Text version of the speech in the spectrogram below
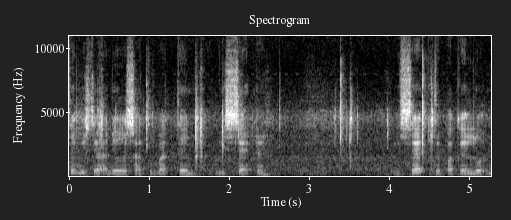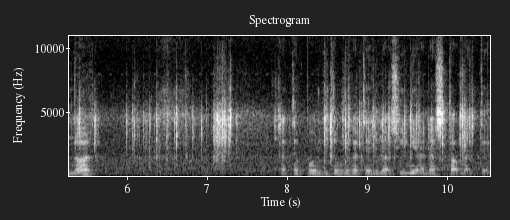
kita mesti ada satu button reset eh. reset kita pakai load node ataupun kita boleh kata juga sini ada stop button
